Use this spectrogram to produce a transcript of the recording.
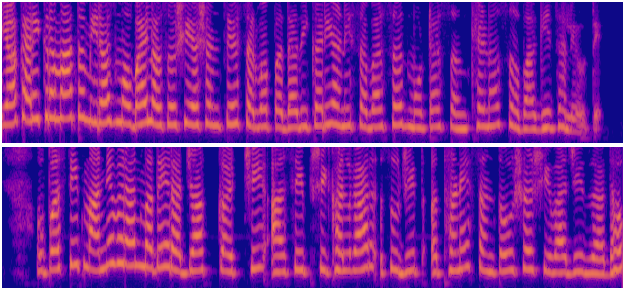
या कार्यक्रमात मिरज मोबाईल असोसिएशनचे सर्व पदाधिकारी आणि सभासद मोठ्या संख्येनं सहभागी झाले होते. उपस्थित मान्यवरांमध्ये रजाक कच्ची आसिफ शिखलगार सुजित अथणे संतोष शिवाजी जाधव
